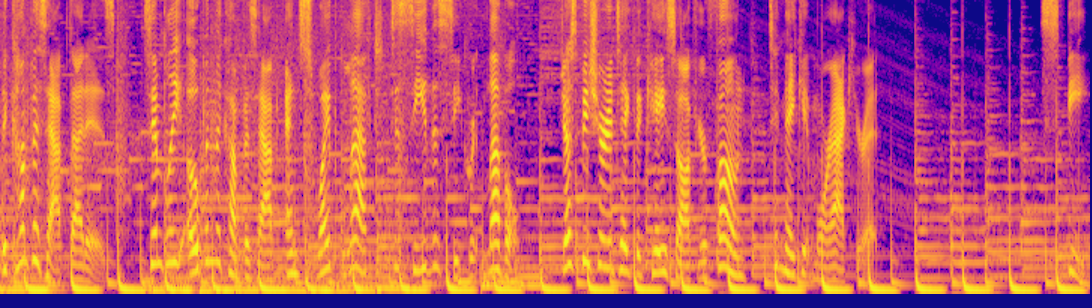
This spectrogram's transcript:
The Compass app, that is. Simply open the Compass app and swipe left to see the secret level. Just be sure to take the case off your phone to make it more accurate. Speak.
